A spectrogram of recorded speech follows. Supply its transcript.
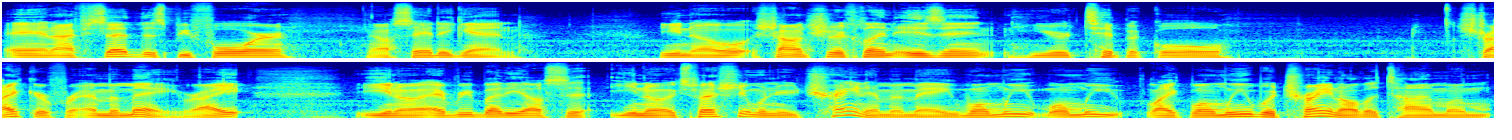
And I've said this before, I'll say it again. You know, Sean Strickland isn't your typical striker for MMA, right? You know, everybody else, you know, especially when you train MMA, when we, when we, like, when we would train all the time, um,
